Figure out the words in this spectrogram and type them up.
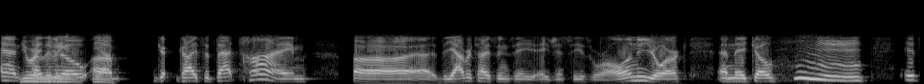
And You were and living you in- know, yeah. um, g- guys, at that time, uh, the advertising agencies were all in New York, and they go, "Hmm, it's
